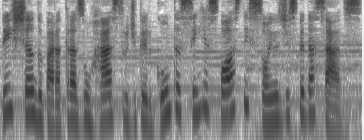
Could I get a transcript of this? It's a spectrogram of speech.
deixando para trás um rastro de perguntas sem resposta e sonhos despedaçados.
